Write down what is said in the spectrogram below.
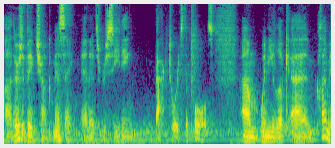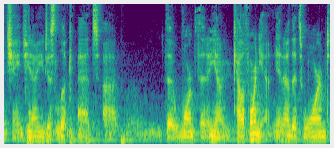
Uh, there's a big chunk missing, and it's receding back towards the poles. Um, when you look at climate change, you know, you just look at uh, the warmth, that you know, California, you know, that's warmed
